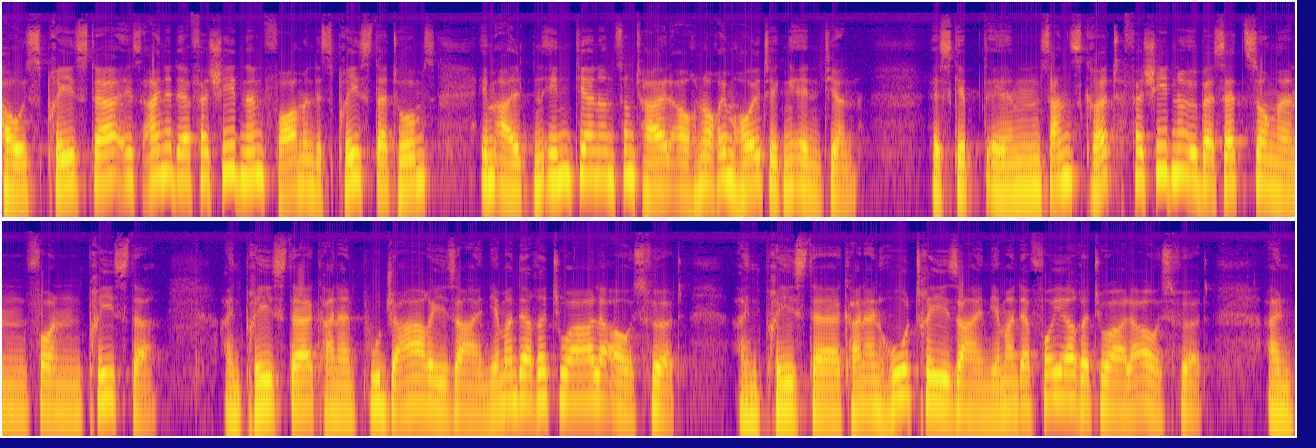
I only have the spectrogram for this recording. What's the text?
Hauspriester ist eine der verschiedenen Formen des Priestertums im alten Indien und zum Teil auch noch im heutigen Indien. Es gibt im Sanskrit verschiedene Übersetzungen von Priester. Ein Priester kann ein Pujari sein, jemand, der Rituale ausführt. Ein Priester kann ein Hotri sein, jemand, der Feuerrituale ausführt. Ein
